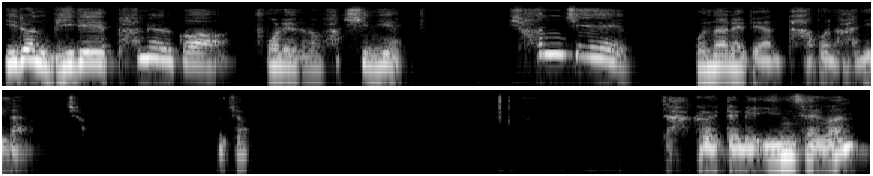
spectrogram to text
이런 미래의 파멸과 구원에 대한 확신이 현재의 고난에 대한 답은 아니라는 거죠. 그죠? 자, 그렇기 때문에 인생은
